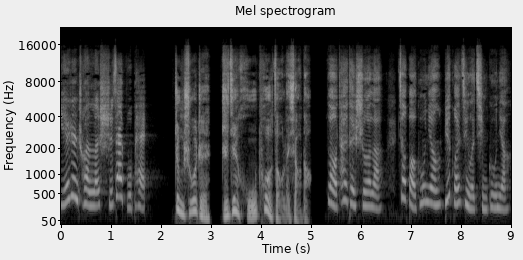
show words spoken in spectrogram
别人穿了实在不配。”正说着，只见琥珀走了，笑道：“老太太说了，叫宝姑娘别管紧了秦姑娘，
